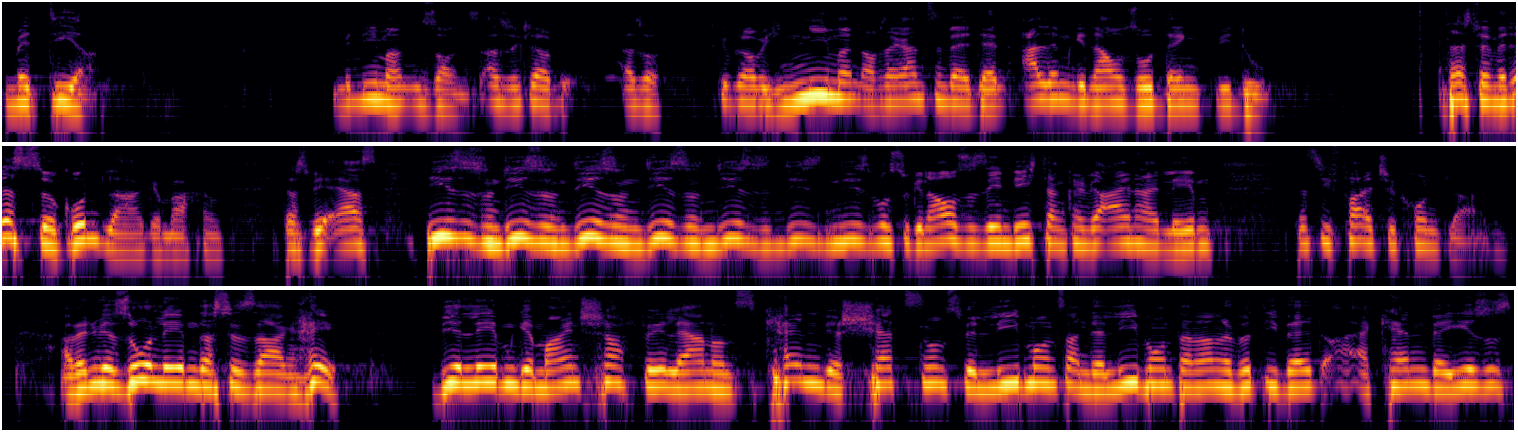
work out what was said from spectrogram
Mit dir. Mit niemandem sonst. Also ich glaube, also es gibt, glaube ich, niemanden auf der ganzen Welt, der in allem genau so denkt wie du. Das heißt, wenn wir das zur Grundlage machen, dass wir erst dieses und dieses und dieses und dieses und dieses und dieses und dieses musst du genauso sehen wie ich, dann können wir Einheit leben. Das ist die falsche Grundlage. Aber wenn wir so leben, dass wir sagen, hey, wir leben Gemeinschaft, wir lernen uns kennen, wir schätzen uns, wir lieben uns, an der Liebe untereinander wird die Welt erkennen, wer Jesus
